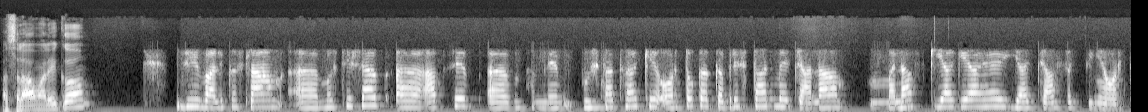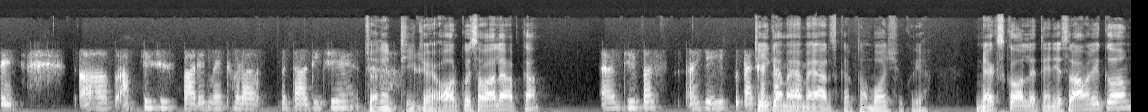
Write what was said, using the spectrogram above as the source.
السلام علیکم۔ جی وعلیکم السلام۔ مفتی صاحب آپ سے ہم نے پوچھنا تھا کہ عورتوں کا قبرستان میں جانا منع کیا گیا ہے یا جا سکتی ہیں عورتیں؟ آپ پلیز اس بارے میں تھوڑا بتا دیجیے۔ چلیں ٹھیک ہے۔ اور کوئی سوال ہے آپ کا؟ جی بس یہی پتا ٹھیک ہے میں عرض کرتا ہوں۔ بہت شکریہ۔ نیکسٹ کال لیتے ہیں۔ جی السلام علیکم۔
